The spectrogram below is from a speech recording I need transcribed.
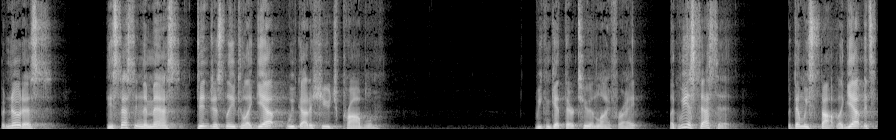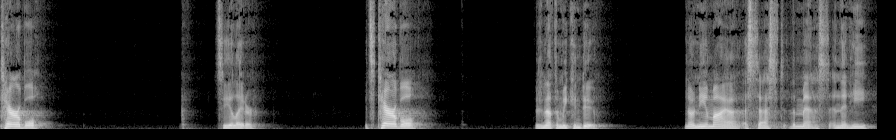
But notice, the assessing the mess didn't just lead to, like, yep, we've got a huge problem. We can get there too in life, right? Like, we assess it, but then we stop. Like, yep, it's terrible. See you later. It's terrible. There's nothing we can do. No, Nehemiah assessed the mess and then he,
